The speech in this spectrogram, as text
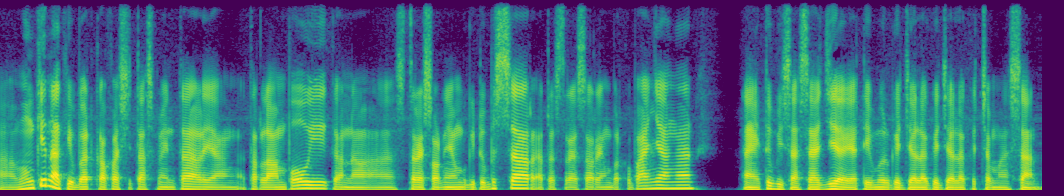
eh, mungkin akibat kapasitas mental yang terlampaui karena stresor yang begitu besar atau stresor yang berkepanjangan, nah itu bisa saja ya timbul gejala-gejala kecemasan.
